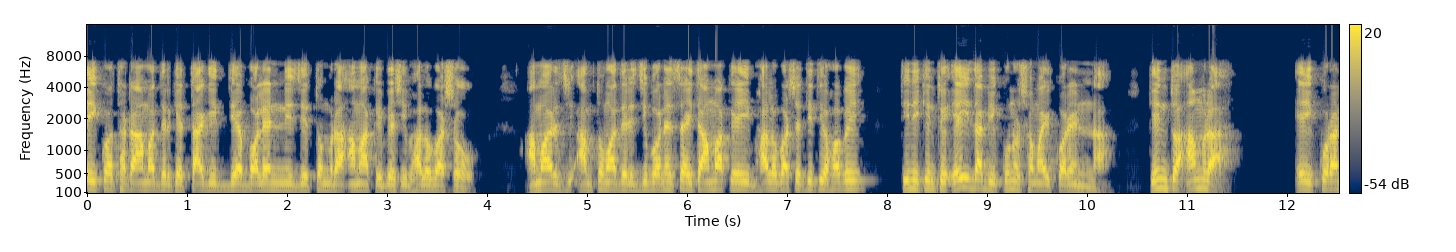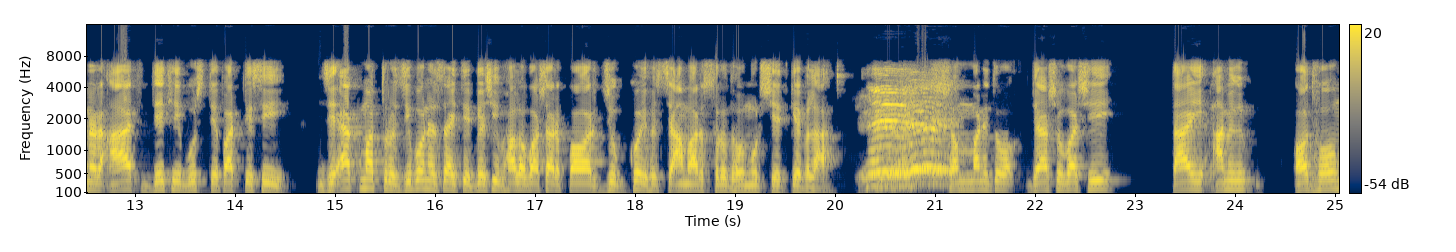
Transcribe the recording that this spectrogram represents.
এই কথাটা আমাদেরকে তাগিদ দিয়ে বলেননি যে তোমরা আমাকে বেশি ভালোবাসো। আমার তোমাদের জীবনের চাইতে আমাকে এই ভালোবাসা দিতে হবে। তিনি কিন্তু এই দাবি কোনো সময় করেন না। কিন্তু আমরা এই কোরআনের আয়াত দেখে বুঝতে পারতেছি যে একমাত্র জীবনের চাইতে বেশি ভালোবাসার পাওয়ার যোগ্যই হচ্ছে আমার শ্রদ্ধ মুর্শিদ কেবলা। সম্মানিত দেশবাসী, তাই আমি অধম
